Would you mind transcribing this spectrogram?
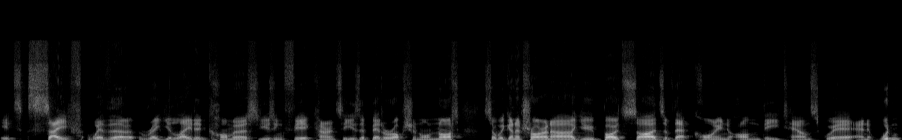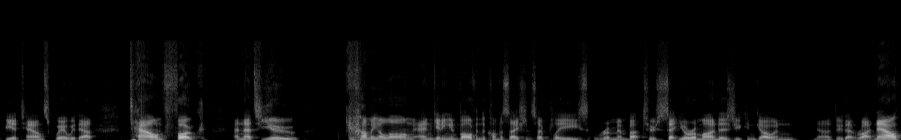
it's safe, whether regulated commerce using fiat currency is a better option or not. So we're going to try and argue both sides of that coin on the town square, and it wouldn't be a town square without town folk, and that's you coming along and getting involved in the conversation. So please remember to set your reminders. You can go and uh, do that right now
